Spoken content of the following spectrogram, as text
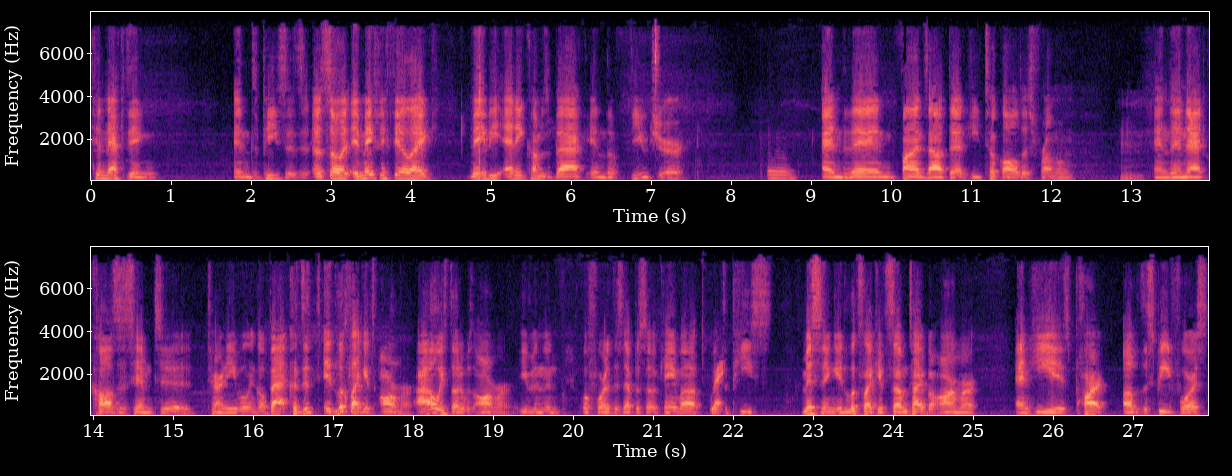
connecting into pieces. Uh, So it, it makes me feel like maybe Eddie comes back in the future Mm. and then finds out that he took all this from him. And then that causes him to turn evil and go back because it it looks like it's armor. I always thought it was armor, even in, before this episode came up with Right. the piece missing. It looks like it's some type of armor, and he is part of the Speed Force,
